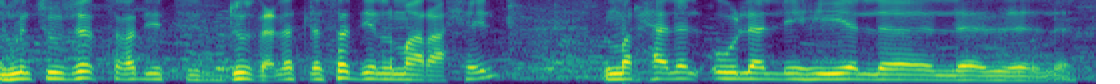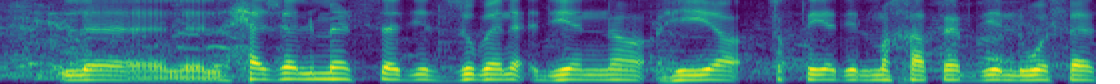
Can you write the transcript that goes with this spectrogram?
المنتوجات غادي تدوز على ثلاثة ديال المراحل. المرحلة الأولى اللي هي الحاجة الماسة ديال الزبناء ديالنا هي التغطية ديال المخاطر ديال الوفاة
